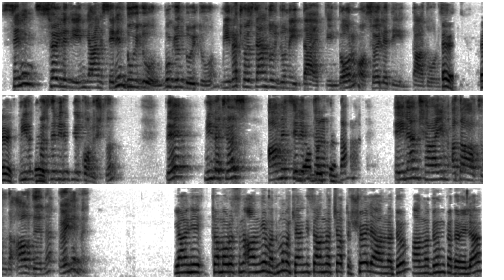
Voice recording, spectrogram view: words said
senin söylediğin yani senin duyduğun, bugün duyduğun, Miraç Özden duyduğunu iddia ettiğin doğru mu? Söylediğin daha doğrusu. Evet. Evet. Miraç evet. Öz'le birebir konuştun. Ve Miraç Öz Ahmet sen. tarafından Eylem Şahin adı altında aldığını öyle mi? Yani tam orasını anlayamadım ama kendisi anlatacaktır. Şöyle anladım, anladığım kadarıyla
